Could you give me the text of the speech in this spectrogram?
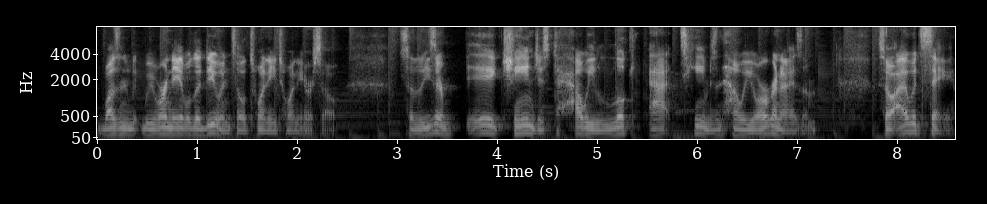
wasn't we weren't able to do until 2020 or so. So these are big changes to how we look at teams and how we organize them. So I would say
